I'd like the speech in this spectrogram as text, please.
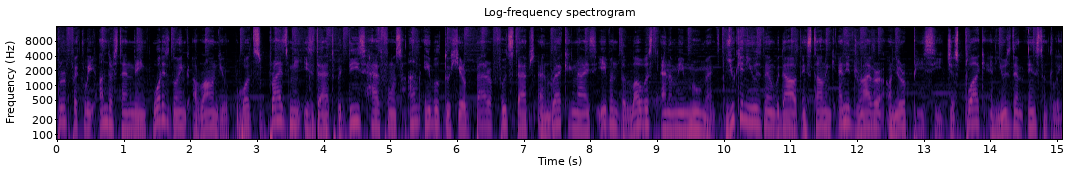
perfectly understanding what is going around you. What surprised me is that with these headphones I'm able to hear better footsteps and recognize even the lowest enemy movement. You can use them without installing any driver on your PC, just plug and use them instantly.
